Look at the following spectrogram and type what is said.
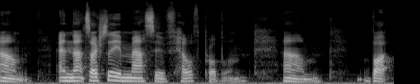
Um, and that's actually a massive health problem. Um, but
